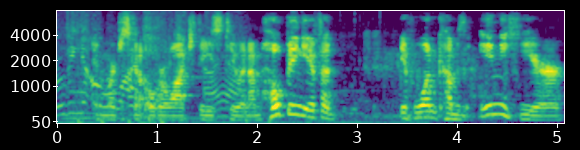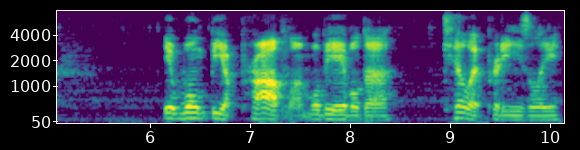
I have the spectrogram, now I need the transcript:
and we're just gonna Overwatch. overwatch these two. And I'm hoping if a if one comes in here, it won't be a problem. We'll be able to kill it pretty easily.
